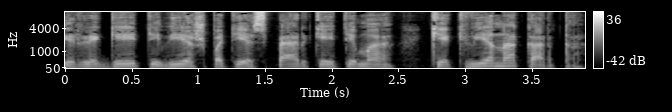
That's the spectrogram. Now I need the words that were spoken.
ir regėti viešpaties perkeitimą kiekvieną kartą,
